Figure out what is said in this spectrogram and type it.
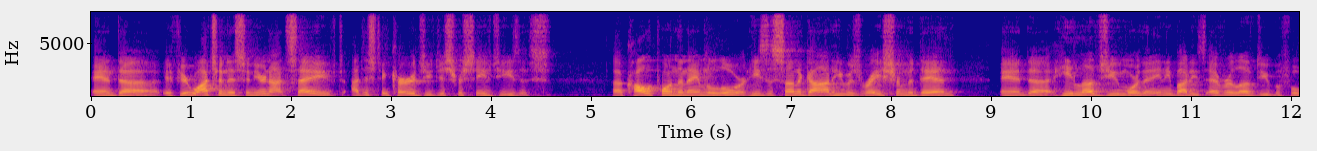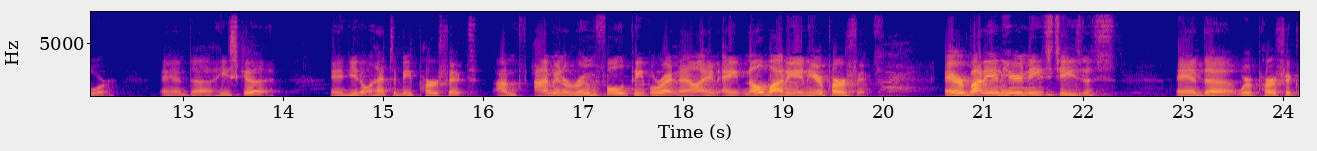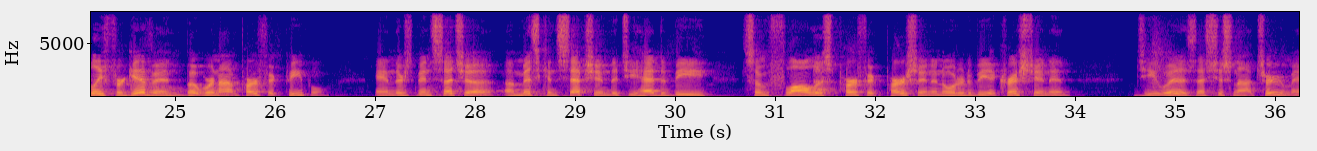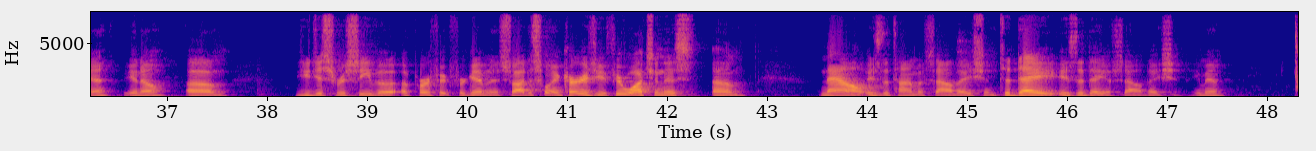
And uh, if you're watching this and you're not saved, I just encourage you, just receive Jesus. Uh, call upon the name of the Lord. He's the Son of God. He was raised from the dead, and uh, He loves you more than anybody's ever loved you before. And uh, He's good. And you don't have to be perfect. I'm, I'm in a room full of people right now, and ain't nobody in here perfect. Everybody in here needs Jesus, and uh, we're perfectly forgiven, but we're not perfect people. And there's been such a, a misconception that you had to be some flawless, perfect person in order to be a Christian. And gee whiz, that's just not true, man. You know, um, you just receive a, a, perfect forgiveness. So I just want to encourage you if you're watching this, um, now is the time of salvation. Today is the day of salvation. Amen.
